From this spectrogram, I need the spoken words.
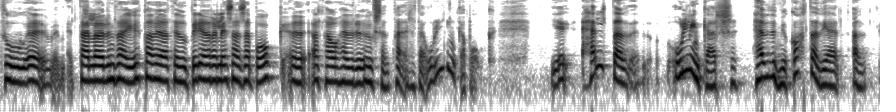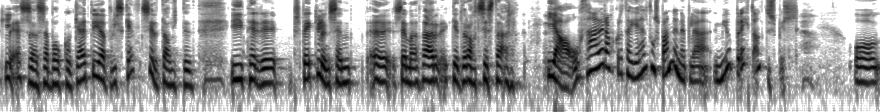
Þú uh, talaður um það í upphafið að þegar þú byrjaður að lesa þessa bók uh, að þá hefur þú hugsað hvað er þetta úlingabók? Ég held að úlingar hefðu mjög gott að því að lesa þessa bók og gætu ég að vil skemmt sér daldið í þeirri speiklun sem, uh, sem að þar getur átt sér starf. Já, það er okkur að það, ég held hún spanni nefnilega mjög breytt aldurspill og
